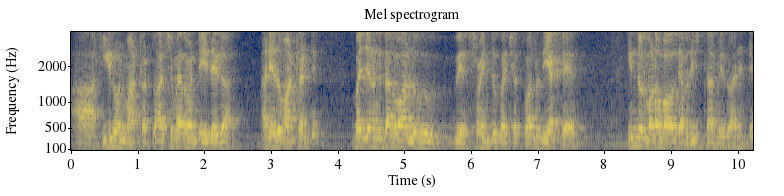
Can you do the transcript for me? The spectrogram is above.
ఆ హీరోని మాట్లాడుతూ అశ్వమేధం అంటే ఇదేగా? అని ఏదో మాట్లాడితే బజరంగ దళ వాళ్ళు విశ్వ హిందూ పరిషత్ వాళ్ళు రియాక్ట్ అయ్యారు. హిందువుల మనోభావాలు దెబ్బతీస్తున్నారు మీరు అని అంటే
